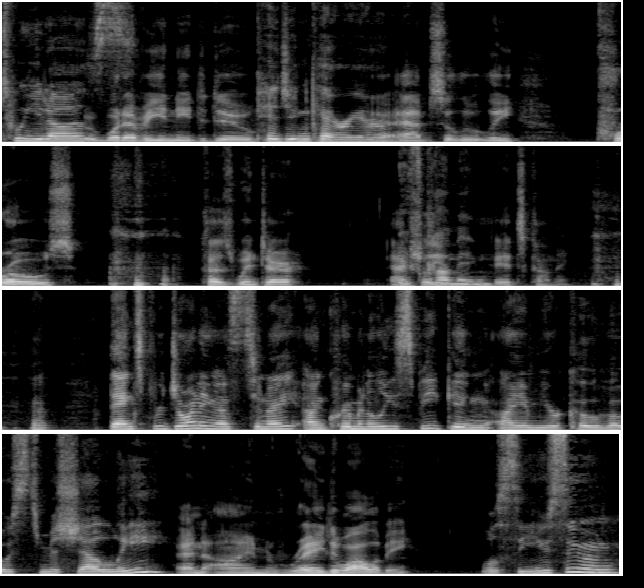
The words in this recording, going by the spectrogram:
tweet us, whatever you need to do. pigeon Yeah, carrier. absolutely. Crows, because winter actually it's coming. It's coming. Thanks for joining us tonight on Criminally Speaking. I am your co-host Michelle Lee. And I'm Ray Dowaliby. We'll see you soon.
